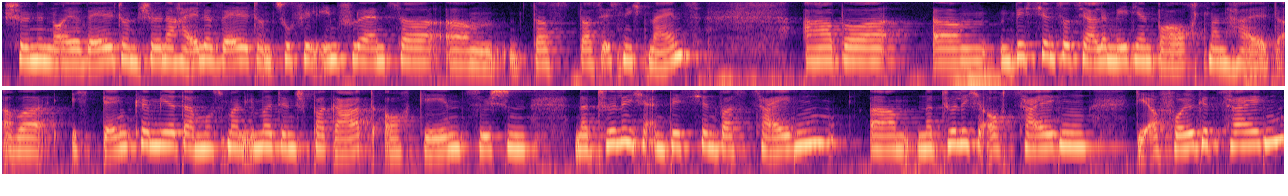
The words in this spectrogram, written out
schöne neue Welt und schöne heile Welt und zu viel Influencer. Ähm, das, das ist nicht meins. Aber ähm, ein bisschen soziale Medien braucht man halt. Aber ich denke mir, da muss man immer den Spagat auch gehen zwischen natürlich ein bisschen was zeigen, ähm, natürlich auch zeigen, die Erfolge zeigen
